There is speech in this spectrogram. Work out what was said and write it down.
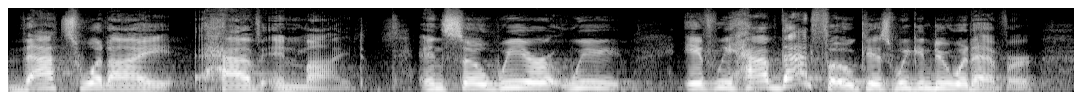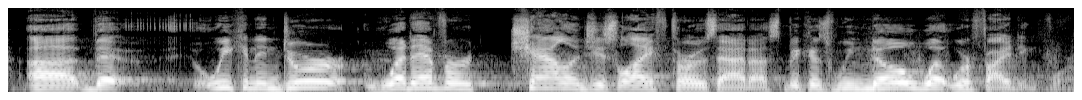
That's what I have in mind. And so we are, we, if we have that focus, we can do whatever. Uh, that we can endure whatever challenges life throws at us because we know what we're fighting for.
